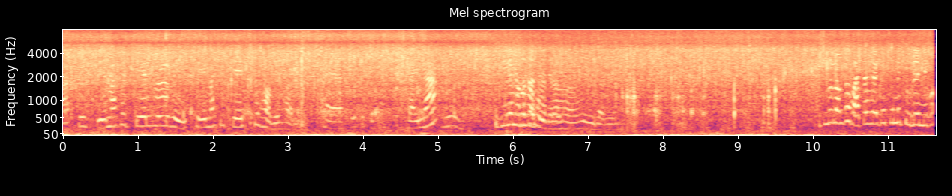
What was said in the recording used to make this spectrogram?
মাছের যে মাছের তেল বেরোবে সেই মাছের টেস্টও হবে ভালো হ্যাঁ তাই না? দিয়ে মনে হয় হয়ে ভাজা যাবে। হয়ে যাবে। শুকনো লঙ্কা বাটা হয়ে গেছে আমি তুলে নিব।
